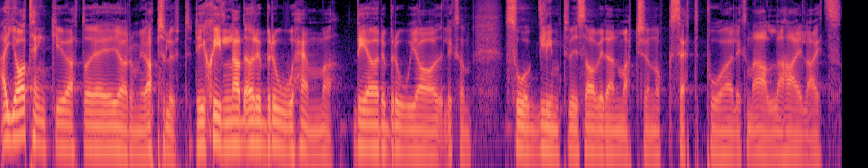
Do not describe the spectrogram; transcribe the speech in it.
ja, jag tänker ju att det gör de ju absolut. Det är skillnad Örebro hemma. Det Örebro jag liksom såg glimtvis av i den matchen och sett på liksom alla highlights.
